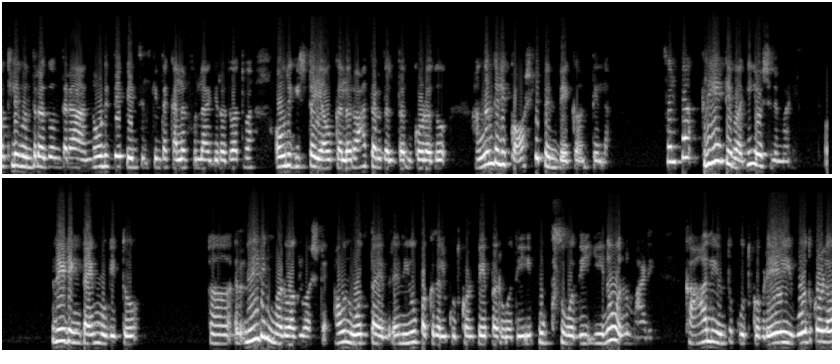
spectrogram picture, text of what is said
ಮಕ್ಳಿಗೆ ಒಂಥರ ಅದೊಂಥರ ನೋಡಿದ್ದೆ ಪೆನ್ಸಿಲ್ಗಿಂತ ಕಲರ್ಫುಲ್ ಆಗಿರೋದು ಅಥವಾ ಅವ್ರಿಗೆ ಇಷ್ಟ ಯಾವ ಕಲರ್ ಆ ತರದಲ್ಲಿ ತಂದ್ಕೊಡೋದು ಹಂಗಂತೇಳಿ ಕಾಸ್ಟ್ಲಿ ಪೆನ್ ಬೇಕು ಅಂತಿಲ್ಲ. ಸ್ವಲ್ಪ ಕ್ರಿಯೇಟಿವ್ ಆಗಿ ಯೋಚನೆ ಮಾಡಿ. ರೀಡಿಂಗ್ ಟೈಮ್ ಮುಗೀತು. ರೀಡಿಂಗ್ ಮಾಡುವಾಗ್ಲೂ ಅಷ್ಟೇ. ಅವ್ನು ಓದ್ತಾ ಇದ್ರೆ ನೀವು ಪಕ್ಕದಲ್ಲಿ ಕೂತ್ಕೊಂಡು ಪೇಪರ್ ಓದಿ ಬುಕ್ಸ್ ಓದಿ, ಏನೋ ಒಂದು ಮಾಡಿ. ಖಾಲಿ ಅಂತೂ ಕೂತ್ಕೊಬಿಡಿ. ಓದ್ಕೊಳ್ಳೋ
